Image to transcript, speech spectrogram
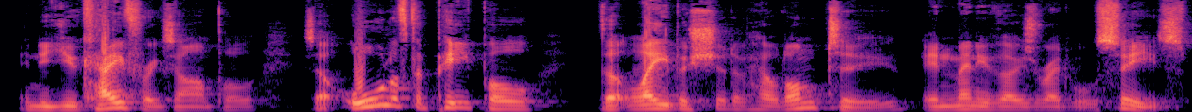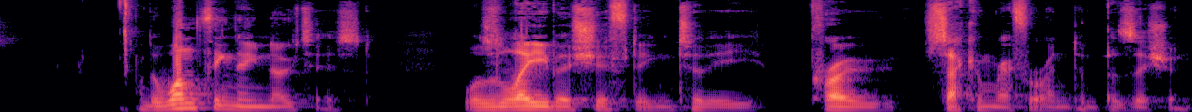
in the UK, for example, is that all of the people that Labour should have held on to in many of those red wall seats. The one thing they noticed was Labour shifting to the pro second referendum position.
